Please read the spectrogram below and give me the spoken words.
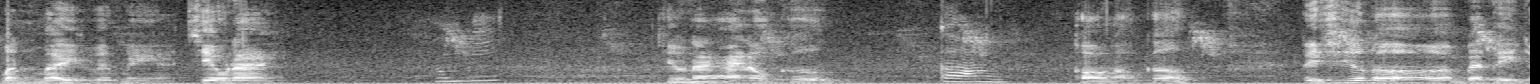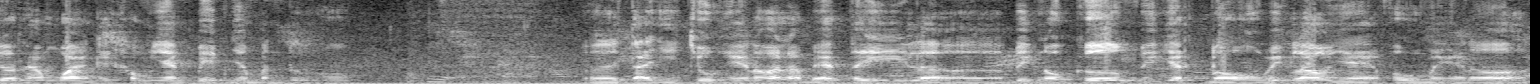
Bánh mì với mẹ chiều nay? Không biết. Chiều nay ai nấu cơm? Con. Con nấu cơm. Tí xíu nữa bé tiên cho tham quan cái không gian bếp nhà mình được không? Dạ. Ờ, tại vì chú nghe nói là bé ti là biết nấu cơm biết giặt đồ biết lau nhà phụ mẹ nữa.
